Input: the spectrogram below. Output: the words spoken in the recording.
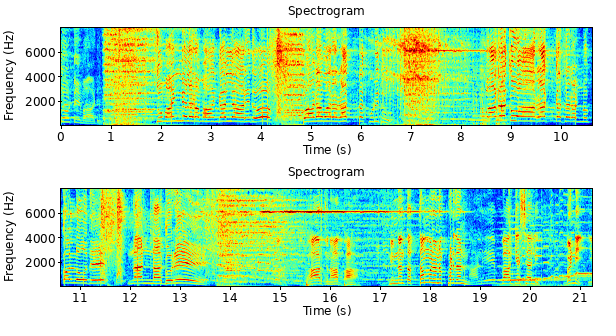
ಲೂಟಿ ಮಾಡಿ ಸುಮಂಗಲರ ಮಾಂಗಲ್ಯ ಹರಿದು ಬಡವರ ರಕ್ತ ಕುಡಿದು ಬದುಕುವ ರಕ್ಕಸರನ್ನು ಕೊಲ್ಲುವುದೇ ನನ್ನ ಗುರಿ. ಬಾ ಜನ ನಿನ್ನಂತ ತಮ್ಮನನ್ನು ಪಡೆದ ನಾನೇ ಭಾಗ್ಯಶಾಲಿ. ಬನ್ನಿ, ಈ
